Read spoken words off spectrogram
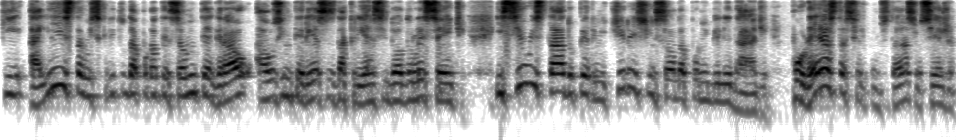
que ali estão escritos da proteção integral aos interesses da criança e do adolescente. E se o Estado permitir a extinção da punibilidade por esta circunstância, ou seja,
